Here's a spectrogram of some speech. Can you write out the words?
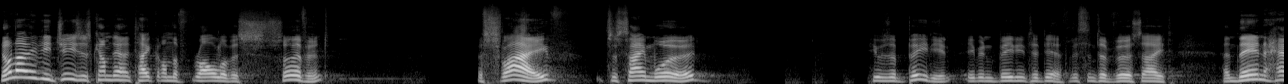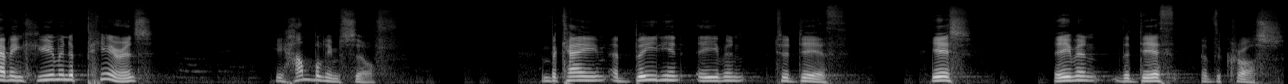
Not only did Jesus come down and take on the role of a servant, a slave, it's the same word, he was obedient, even obedient to death. Listen to verse 8. And then, having human appearance, he humbled himself and became obedient even to death. Yes, even the death of the cross.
